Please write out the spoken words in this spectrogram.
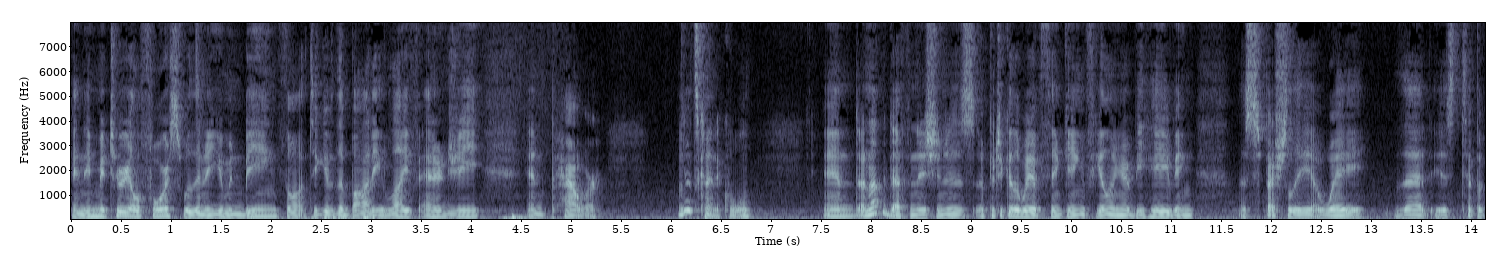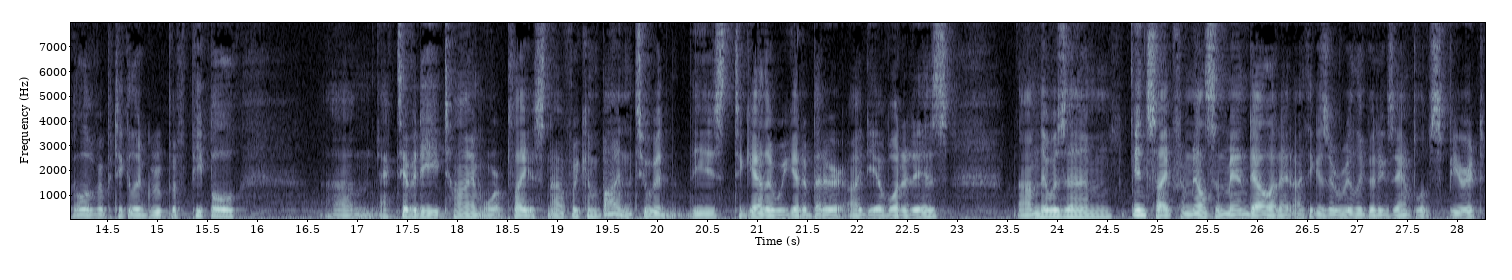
an immaterial force within a human being thought to give the body life, energy, and power. That's kind of cool. And another definition is a particular way of thinking, feeling, or behaving, especially a way that is typical of a particular group of people, um, activity, time, or place. Now, if we combine the two of these together, we get a better idea of what it is. Um, there was an insight from Nelson Mandela that I think is a really good example of spirit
